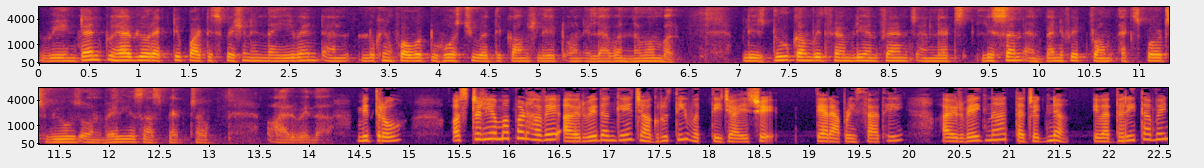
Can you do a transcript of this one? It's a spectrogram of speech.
We intend to have your active participation in the event and looking forward to host you at the consulate on 11 November. Please do come with family and friends and let's listen and benefit from experts' views on various aspects of Ayurveda. મિત્રો ઓસ્ટ્રેલિયામાં પણ હવે આયુર્વેદ અંગે જાગૃતિ વધતી જાય છે. ત્યારે આપણી સાથે આયુર્વેદના તજજ્ઞ એવા ધરિતાબેન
